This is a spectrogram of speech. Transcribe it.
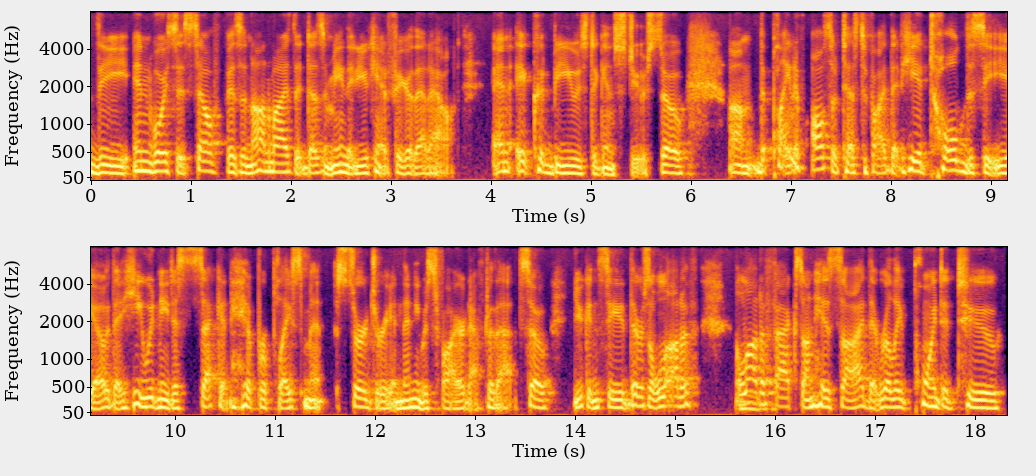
the invoice itself is anonymized. It doesn't mean that you can't figure that out and it could be used against you. So um, the plaintiff also testified that he had told the CEO that he would need a second hip replacement surgery, and then he was fired after that. So you can see there's a lot of a lot of facts on his side that really pointed to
